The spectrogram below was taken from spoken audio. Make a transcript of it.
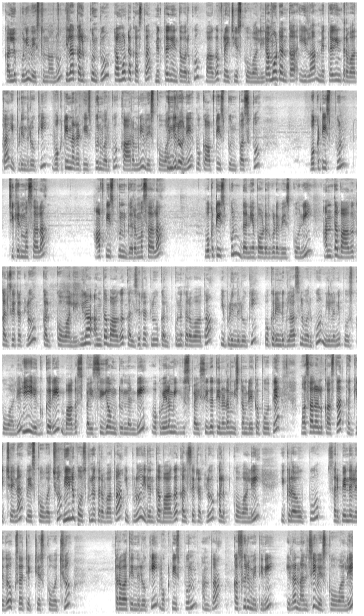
కల్లుప్పుని వేస్తున్నాను. ఇలా కలుపుకుంటూ టమోటా కాస్త మెత్తగైనంత వరకు బాగా ఫ్రై చేసుకోవాలి. టమోటా అంతా ఇలా మెత్తగైన తర్వాత ఇప్పుడు ఇందులోకి ఒకటిన్నర టీ స్పూన్ వరకు కారంని వేసుకోవాలి. ఇందులోనే ఒక హాఫ్ టీ స్పూన్ పసుపు ఒక teaspoon chicken masala half teaspoon garam masala ఒక టీ స్పూన్ ధనియా పౌడర్ కూడా వేసుకొని అంత బాగా కలిసేటట్లు కలుపుకోవాలి. ఇలా అంత బాగా కలిసేటట్లు కలుపుకున్న తర్వాత ఇప్పుడు ఇందులోకి ఒక రెండు గ్లాసుల వరకు నీళ్ళని పోసుకోవాలి. ఈ ఎగ్ కర్రీ బాగా స్పైసీగా ఉంటుందండి. ఒకవేళ మీకు స్పైసీగా తినడం ఇష్టం లేకపోతే మసాలాలు కాస్త తగ్గించైనా వేసుకోవచ్చు. నీళ్ళు పోసుకున్న తర్వాత ఇప్పుడు ఇదంతా బాగా కలిసేటట్లు కలుపుకోవాలి. ఇక్కడ ఉప్పు సరిపోయిందో లేదో ఒకసారి చెక్ చేసుకోవచ్చు. తర్వాత ఇందులోకి ఒక టీ స్పూన్ అంతా కసూరి మెతిని ఇలా నలిచి వేసుకోవాలి.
